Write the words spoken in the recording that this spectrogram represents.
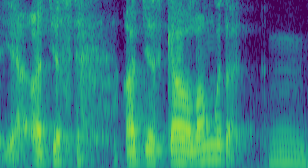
yeah, I just I just go along with it. Mm,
